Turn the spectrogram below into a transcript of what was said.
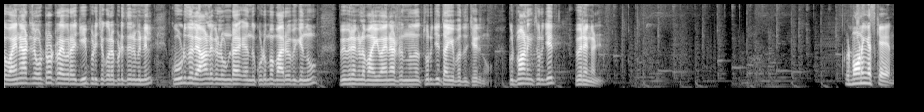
വയനാട്ടിൽ ഓട്ടോ ഡ്രൈവറെ ജീപ്പ് പിടിച്ച് കൊലപ്പെടുത്തിയതിന് പിന്നിൽ കൂടുതൽ ആളുകളുണ്ട് എന്ന് കുടുംബം ആരോപിക്കുന്നു. വിവരങ്ങളുമായി വയനാട്ടിൽ നിന്ന് സുർജിത്ത് അയ്യപ്പത്ത് ചേരുന്നു. Good morning Surjith. വിവരങ്ങൾ. Good morning S K N.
